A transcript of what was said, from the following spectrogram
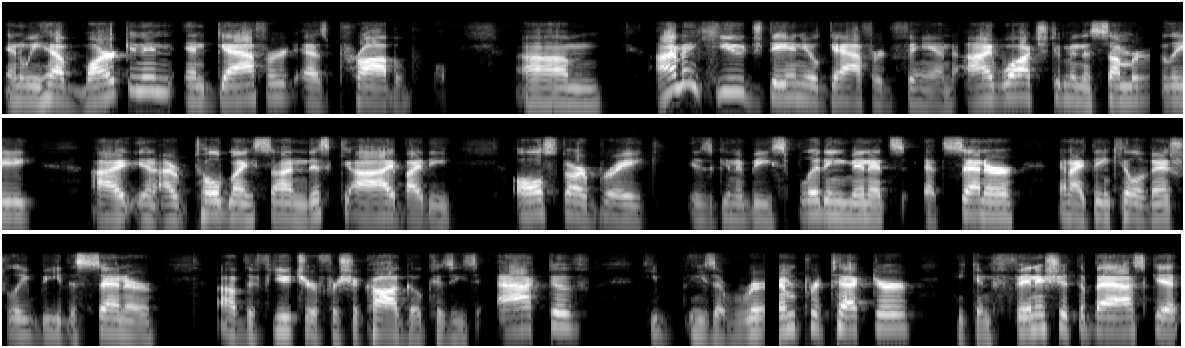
and we have Markkanen and Gafford as probable. Um, I'm a huge Daniel Gafford fan. I watched him in the summer league. I and I told my son this guy by the All Star break is going to be splitting minutes at center, and I think he'll eventually be the center of the future for Chicago because he's active. He he's a rim protector. He can finish at the basket.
